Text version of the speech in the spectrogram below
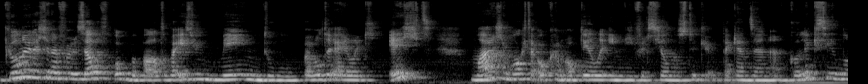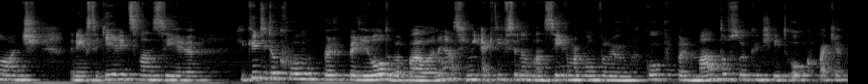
Ik wil nu dat je dat voor jezelf ook bepaalt. Wat is je main doel? Wat wil je eigenlijk echt? Maar je mag dat ook gaan opdelen in die verschillende stukken. Dat kan zijn een collectielaunch, de eerste keer iets lanceren. Je kunt dit ook gewoon per periode bepalen. Hè? Als je niet actief bent aan het lanceren, maar gewoon voor je verkoop per maand of zo, kun je dit ook pakken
